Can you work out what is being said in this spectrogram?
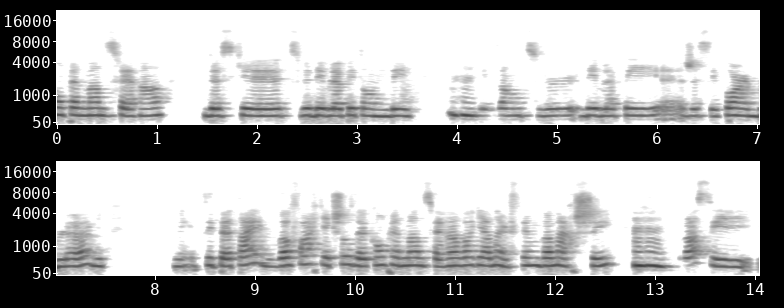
complètement différent de ce que tu veux développer ton idée. Mm-hmm. Par exemple, tu veux développer, euh, je sais pas, un blog, mais tu sais, peut-être, va faire quelque chose de complètement différent, va regarder un film, va marcher. Mm c'est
